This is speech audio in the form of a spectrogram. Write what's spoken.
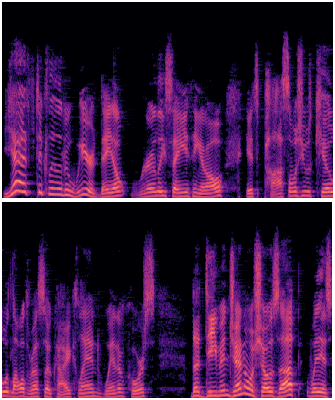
Yeah, it's particularly a little weird. They don't really say anything at all. It's possible she was killed along with the rest of Kai clan when, of course, the Demon General shows up with his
